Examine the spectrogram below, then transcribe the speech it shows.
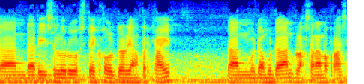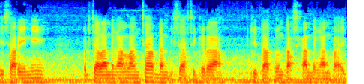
dan dari seluruh stakeholder yang terkait. Dan mudah-mudahan pelaksanaan operasi SAR ini berjalan dengan lancar dan bisa segera kita tuntaskan dengan baik.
